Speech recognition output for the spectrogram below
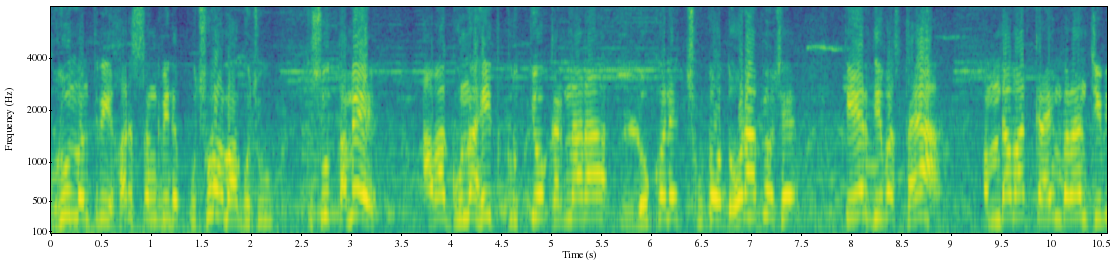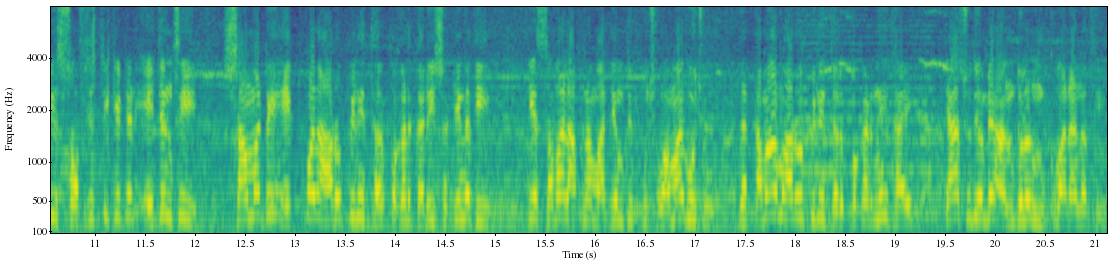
ગૃહમંત્રી હર્ષ સંઘવીને પૂછવા માગું છું કે શું તમે આવા ગુનાહિત કૃત્યો કરનારા લોકોને છૂટો દોર આપ્યો છે? તેર દિવસ થયા, અમદાવાદ ક્રાઇમ બ્રાન્ચ જેવી સોફિસ્ટિકેટેડ એજન્સી શા માટે એક પણ આરોપીની ધરપકડ કરી શકી નથી? એ સવાલ આપના માધ્યમથી પૂછવા માગું છું અને તમામ આરોપીની ધરપકડ નહીં થાય ત્યાં સુધી અમે આંદોલન મૂકવાના નથી.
